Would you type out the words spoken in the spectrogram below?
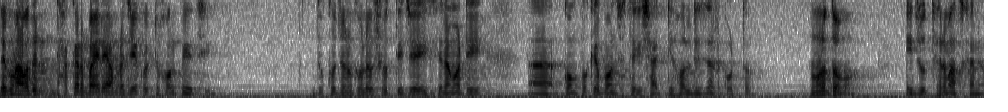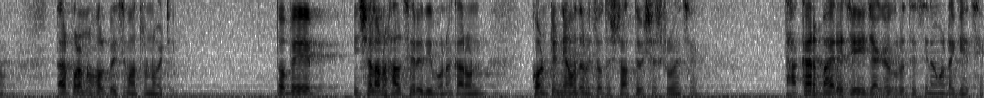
দেখুন, আমাদের ঢাকার বাইরে আমরা যে কয়েকটা হল পেয়েছি। দুঃখজনক হলেও সত্যি যে এই সিনেমাটি কমপক্ষে পঞ্চাশ থেকে ষাটটি হল ডিজার্ভ করতো। ন্যূনতম এই যুদ্ধের মাঝখানেও। তারপর আমরা হল পেয়েছি মাত্র নয়টি। তবে ইনশাল্লাহ আমরা হাল ছেড়ে দিব না, কারণ কন্টেন্ট নিয়ে আমাদের যথেষ্ট আত্মবিশ্বাস রয়েছে। ঢাকার বাইরে যেই জায়গাগুলোতে সিনেমাটা গেছে,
